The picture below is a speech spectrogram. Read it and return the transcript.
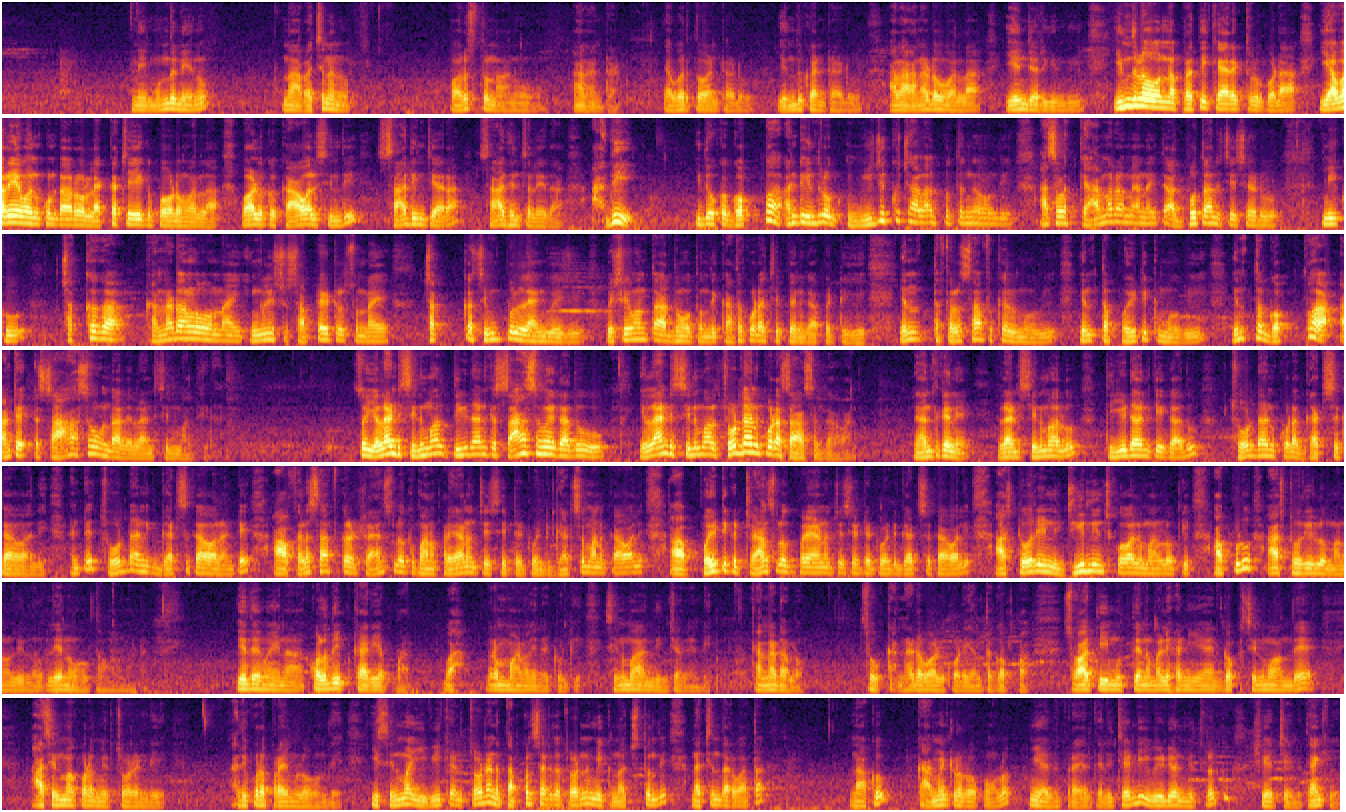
నీ ముందు నేను నా రచనను పరుస్తున్నాను అని అంటాడు. ఎవరితో అంటాడు? ఎందుకంటాడు అలా అనడం వల్ల ఏం జరిగింది? ఇందులో ఉన్న ప్రతి క్యారెక్టర్ కూడా ఎవరేమనుకుంటారో లెక్క చేయకపోవడం వల్ల వాళ్ళకు కావాల్సింది సాధించారా? సాధించలేదా? అది ఇది ఒక గొప్ప అంటే ఇందులో మ్యూజిక్ చాలా అద్భుతంగా ఉంది. అసలు కెమెరామ్యాన్ అయితే అద్భుతాలు చేశాడు. మీకు చక్కగా కన్నడంలో ఉన్నాయి ఇంగ్లీష్ సబ్ టైటిల్స్ ఉన్నాయి చక్క సింపుల్ లాంగ్వేజ్ విషయమంతా అర్థమవుతుంది కథ కూడా చెప్పాను కాబట్టి. ఎంత ఫిలసాఫికల్ మూవీ ఎంత పొయిటిక్ మూవీ ఇంత గొప్ప అంటే సాహసం ఉండాలి ఇలాంటి సినిమాలు తీయడానికి. సో ఇలాంటి సినిమాలు తీయడానికి సాహసమే కాదు ఇలాంటి సినిమాలు చూడడానికి కూడా సాహసం కావాలి. అందుకనే ఇలాంటి సినిమాలు తీయడానికి కాదు చూడడానికి కూడా గట్స్ కావాలి. అంటే చూడడానికి గట్స్ కావాలంటే ఆ ఫిలసాఫికల్ ట్రాన్స్లోకి మనం ప్రయాణం చేసేటటువంటి గట్స్ మనకు కావాలి ఆ పొయిటిక్ ట్రాన్స్లోకి ప్రయాణం చేసేటటువంటి గట్స్ కావాలి ఆ స్టోరీని జీర్ణించుకోవాలి మనలోకి. అప్పుడు ఆ స్టోరీలో మనం లీనం లీనం అవుతాం ఏదేమైనా కులదీప్ కార్యప్ప బా బ్రహ్మాండమైనటువంటి సినిమా అందించాడండి కన్నడలో. సో కన్నడ వాళ్ళు కూడా ఎంత గొప్ప స్వాతి ముత్తెన మలిహని అని గొప్ప సినిమా ఉందే. ఆ సినిమా కూడా మీరు చూడండి. అది కూడా ప్రైమ్లో ఉంది. ఈ సినిమా ఈ వీకెండ్ చూడండి తప్పనిసరిగా చూడండి మీకు నచ్చుతుంది. నచ్చిన తర్వాత నాకు కామెంట్ల రూపంలో మీ అభిప్రాయాలు తెలియచేయండి. ఈ వీడియోని మిత్రులకు షేర్ చేయండి. Thank you.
